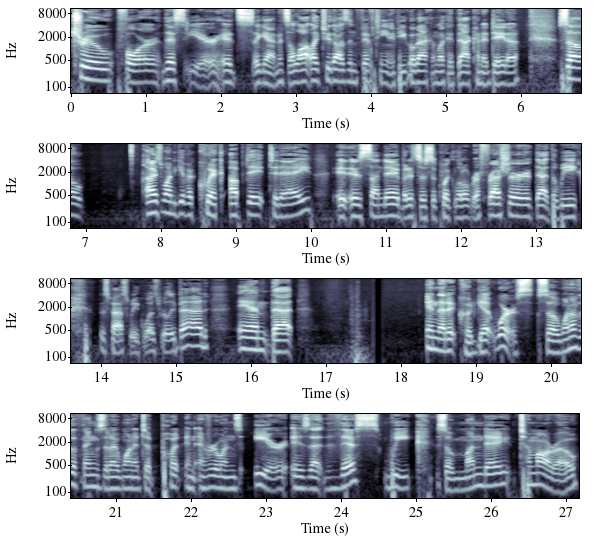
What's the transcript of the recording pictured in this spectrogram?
true for this year. It's again, it's a lot like 2015 if you go back and look at that kind of data. So, I just wanted to give a quick update today. It is Sunday, but it's just a quick little refresher that the week, this past week, was really bad, and that in that it could get worse. So, one of the things that I wanted to put in everyone's ear is that this week, so Monday, tomorrow,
